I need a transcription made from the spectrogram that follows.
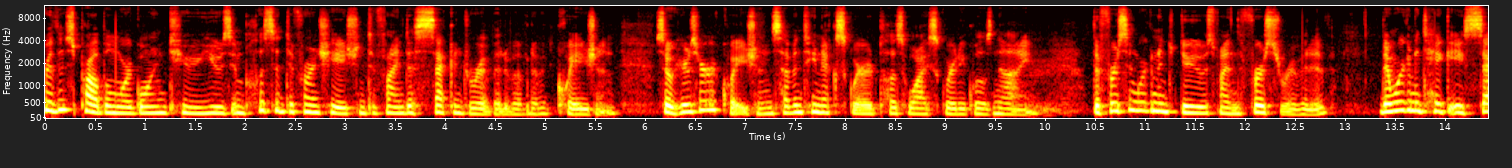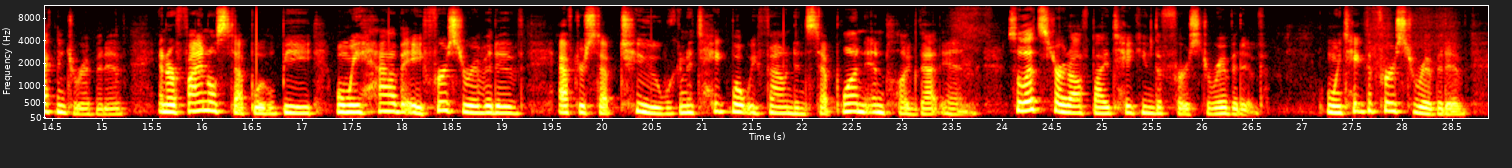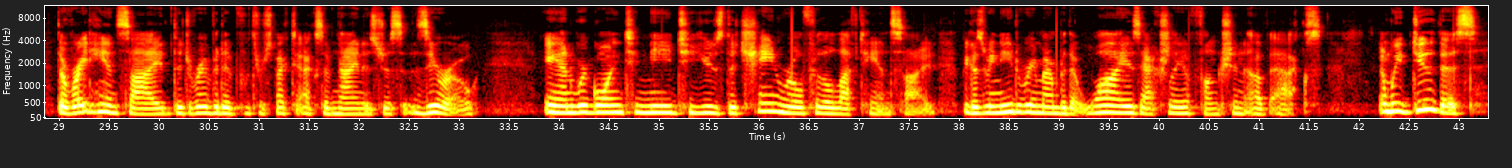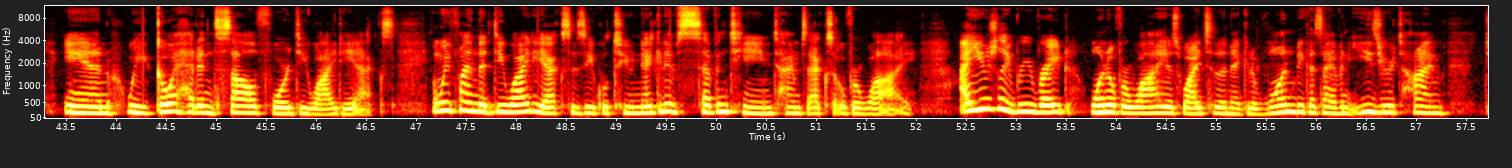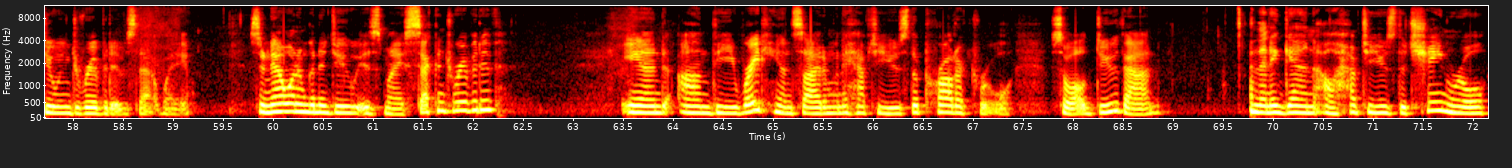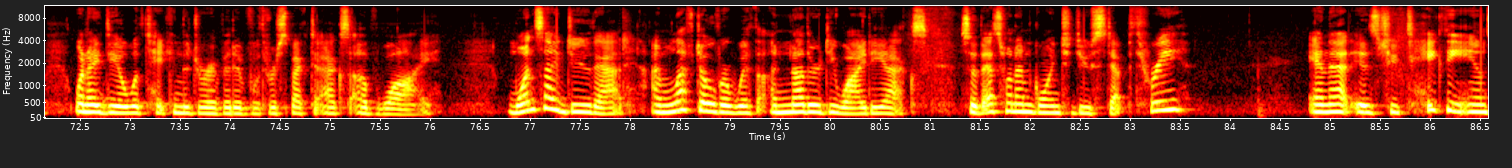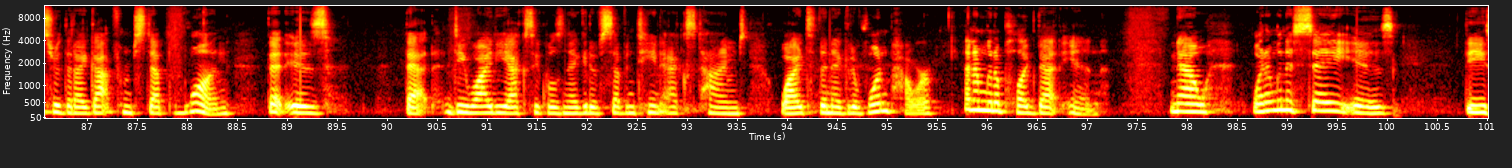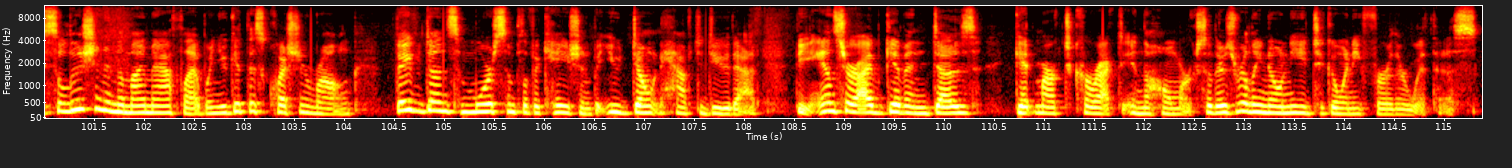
For this problem, we're going to use implicit differentiation to find a second derivative of an equation. So here's our equation, 17x squared plus y squared equals 9. The first thing we're going to do is find the first derivative. Then we're going to take a second derivative, and our final step will be when we have a first derivative after step 2, we're going to take what we found in step 1 and plug that in. So let's start off by taking the first derivative. When we take the first derivative, the right-hand side, the derivative with respect to x of 9 is just 0. And we're going to need to use the chain rule for the left-hand side because we need to remember that y is actually a function of x. And we do this and we go ahead and solve for dy dx. And we find that dy dx is equal to negative 17 times x over y. I usually rewrite 1 over y as y to the negative 1 because I have an easier time doing derivatives that way. So now what I'm going to do is my second derivative. And on the right-hand side, I'm going to have to use the product rule. So I'll do that. And then again, I'll have to use the chain rule when I deal with taking the derivative with respect to x of y. Once I do that, I'm left over with another dy dx. So that's when I'm going to do step three, and that is to take the answer that I got from step one, that is that dy dx equals negative 17x times y to the negative 1 power, and I'm going to plug that in. Now, what I'm going to say is the solution in the MyMathLab, when you get this question wrong, they've done some more simplification, but you don't have to do that. The answer I've given does get marked correct in the homework. So there's really no need to go any further with this.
